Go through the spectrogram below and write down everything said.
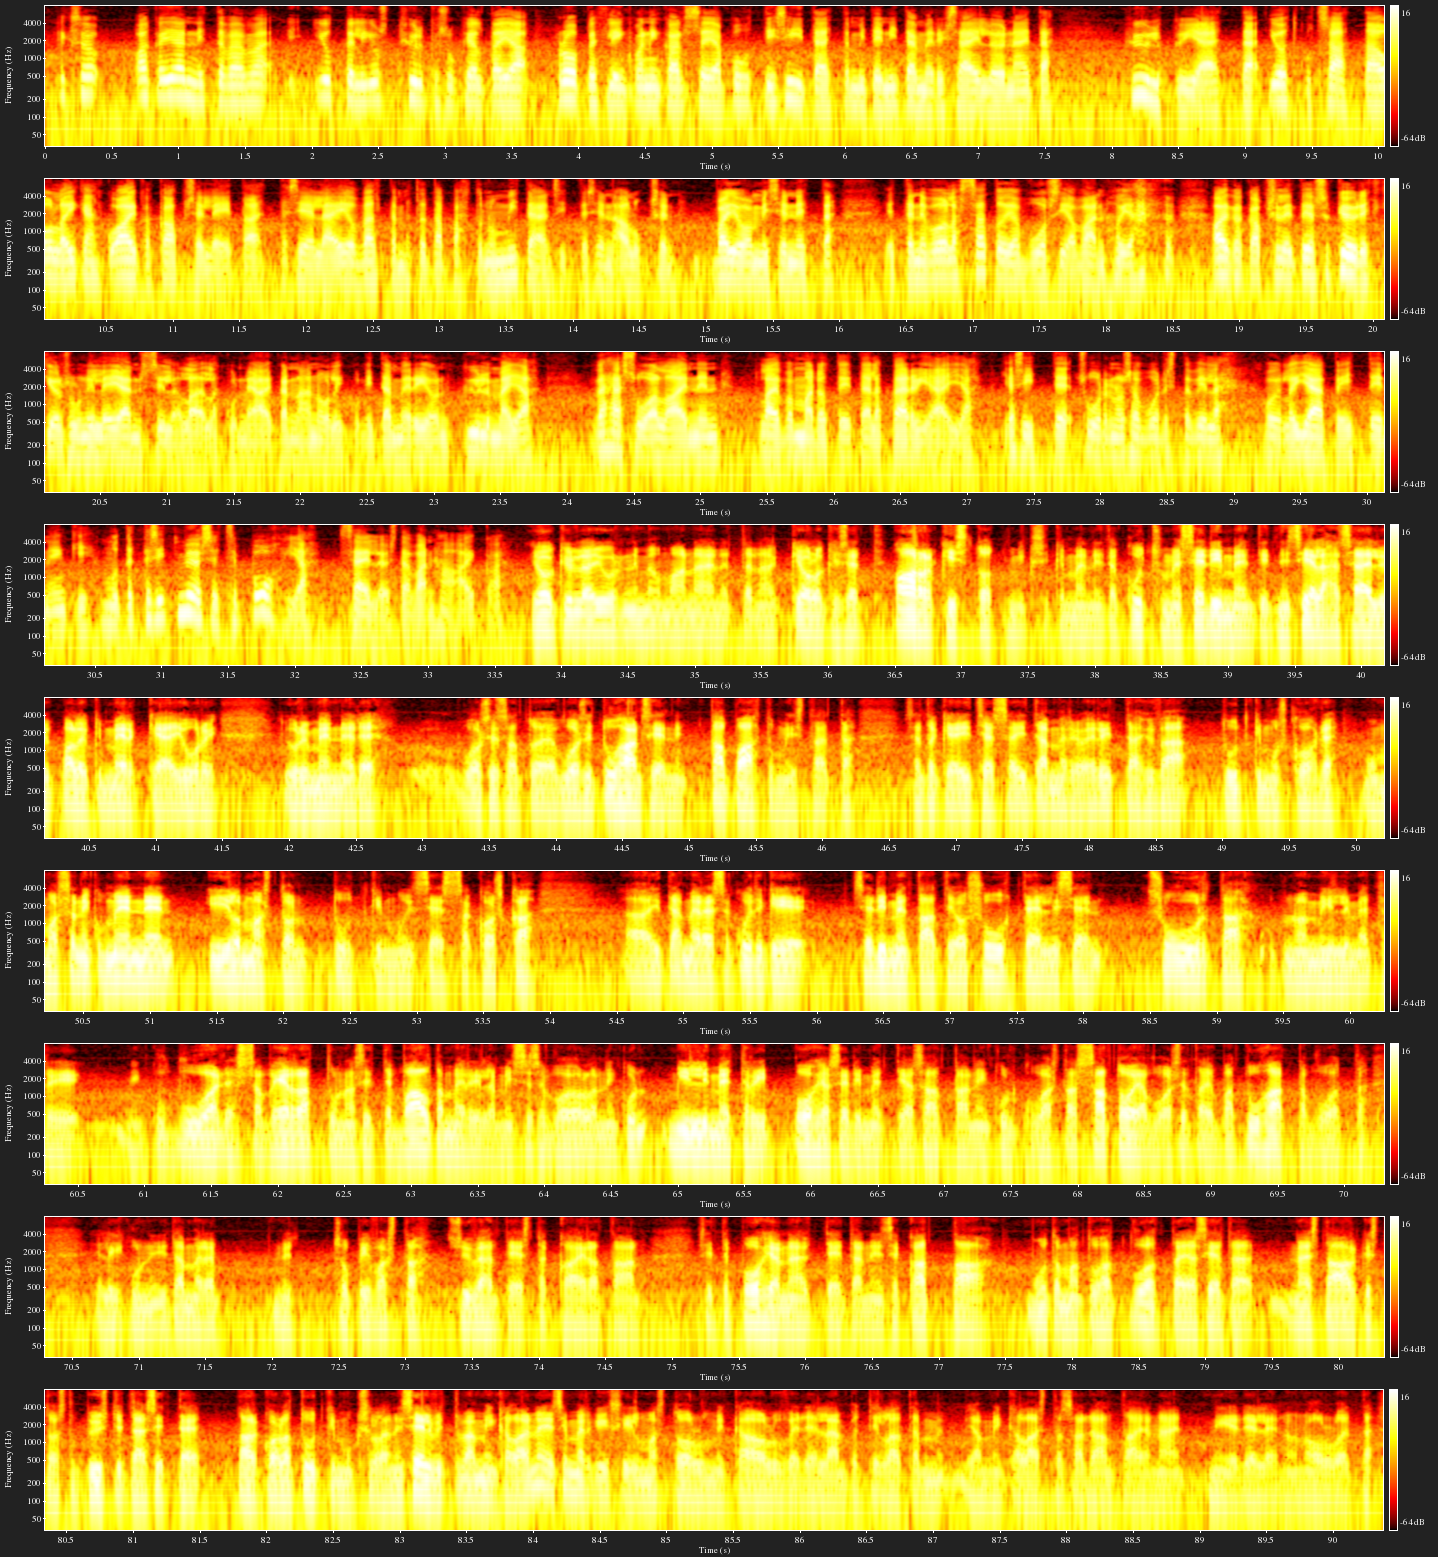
Eikö se ole aika jännittävää? Mä juttelin just Hylkysukelta ja Roope Flinkmanin kanssa ja puhuttiin siitä, että miten Itämeri säilöö näitä hylkyjä, että jotkut saattaa olla ikään kuin aikakapseleita, että siellä ei ole välttämättä tapahtunut mitään sitten sen aluksen vajoamisen, että, että ne voi olla satoja vuosia vanhoja aikakapseleita, joissa köydetkin on suunnilleen jäänyt sillä lailla, kun ne aikanaan oli, kun Itämeri on kylmä ja vähäsuolainen, laivamadot ei täällä pärjää ja, ja sitten suurin osa vuodesta vielä voi olla jääpeitteinenkin, mutta että sitten myös, että se pohja säilyy sitä vanhaa aikaa. Joo, kyllä juuri nimenomaan näin, että nämä geologiset arkistot, miksi me niitä kutsumme sedimentit, niin siellähän säilyy paljonkin merkkejä juuri, juuri menneiden vuosisatojen ja vuosituhansien niin tapahtumista, että sen takia itse asiassa Itämeri on erittäin hyvä tutkimuskohde, muun muassa niin kuin menneen ilmaston tutkimisessa, koska Itämeressä kuitenkin sedimentaatio on suhteellisen suurta, noin millimetri niin kuin vuodessa verrattuna sitten valtamerillä, missä se voi olla niin kuin millimetri pohjasedimenttiä saattaa niin kuin kuvastaa satoja vuosia tai jopa tuhatta vuotta. Eli kun Itämeren nyt sopivasta syvänteestä kairataan sitten pohjanäytteitä, niin se kattaa muutaman tuhat vuotta ja sieltä näistä arkistoista pystytään sitten tarkoilla tutkimuksella niin selvittämään, minkälainen esimerkiksi ilmasto on ollut, mikä on ollut veden lämpötilat ja, minkälaista sadantaa ja näin niin edelleen on ollut. Että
